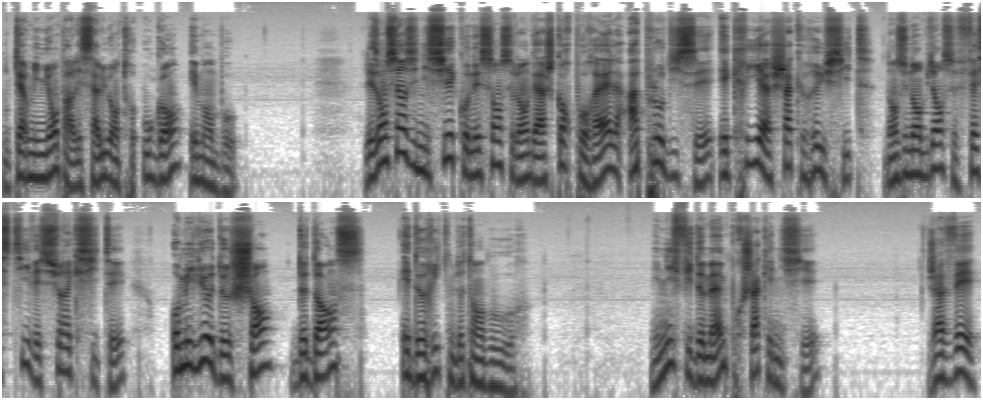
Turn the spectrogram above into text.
Nous terminions par les saluts entre Ougan et Mambo. Les anciens initiés connaissant ce langage corporel applaudissaient et criaient à chaque réussite dans une ambiance festive et surexcitée, au milieu de chants, de danses et de rythmes de tambour. Nini fit de même pour chaque initié. J'avais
